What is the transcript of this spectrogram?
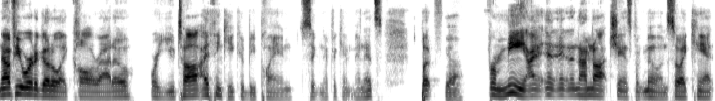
Now, if he were to go to like Colorado or Utah, I think he could be playing significant minutes. But Yeah. for me, I and, and I'm not Chance McMillan, so I can't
